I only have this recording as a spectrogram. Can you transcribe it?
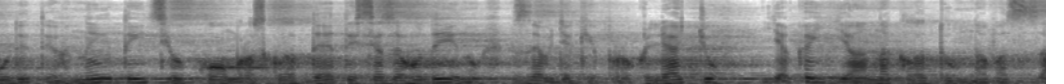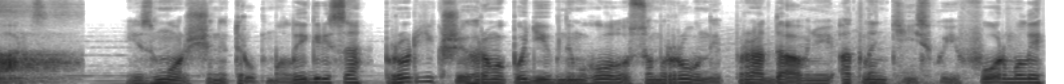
будете гнити цілком розкладетеся за годину завдяки прокляттю, яке я накладу на вас зараз. І зморщений труп Малигріса, прорікши громоподібним голосом руни прадавньої атлантійської формули,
